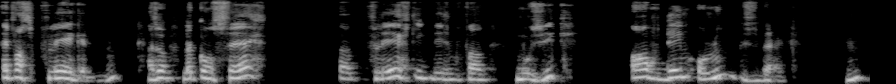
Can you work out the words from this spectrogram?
etwas pflegen. Also Le Concert äh, pflegt in diesem Fall Musik auf dem Olympusberg. Hm?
